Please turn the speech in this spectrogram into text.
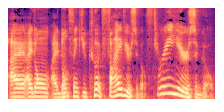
I, I don't I don't think you could. Five years ago, three years ago,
